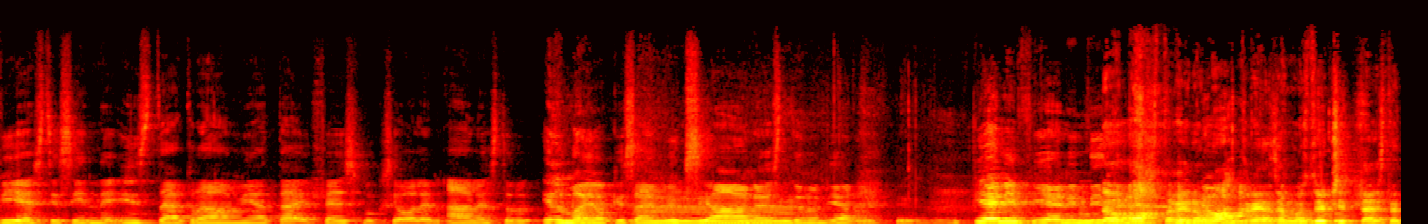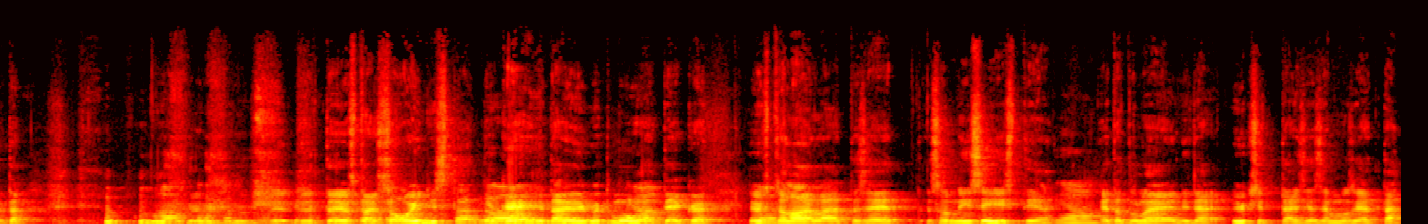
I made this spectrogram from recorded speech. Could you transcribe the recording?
viesti sinne Instagramia tai Facebooksia olen äänestänyt. Ilmajoki sain mm. yksi äänestynyt ja pieni pieni niitä. Ne on mahtavia, ne on mahtavia semmoiset yksittäiset, että nyt jostain soinnista, okei, okay, tai joku, että mulle, tiedätkö, yhtä Joo. lailla, että se, että se on niin siistiä, Joo. että tulee niitä yksittäisiä semmoisia, että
